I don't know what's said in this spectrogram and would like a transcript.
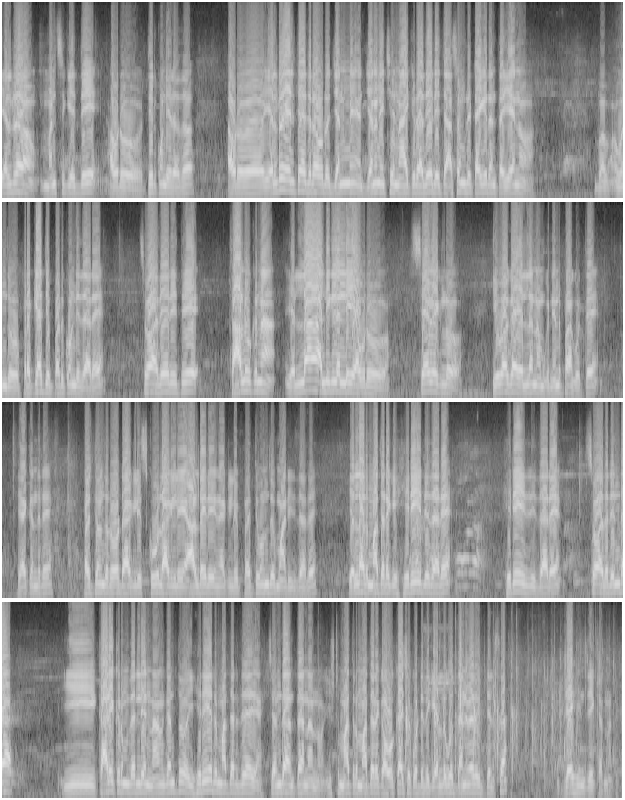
ಎಲ್ಲರ ಮನಸ್ಸಿಗೆ ಎದ್ದು ಅವರು ತೀರ್ಕೊಂಡಿರೋದು. ಅವರು ಎಲ್ಲರೂ ಹೇಳ್ತಾ ಇದ್ರು ಅವರು ಜನ್ಮ ಜನ ನೆಚ್ಚಿನ ನಾಯಕರು ಅದೇ ರೀತಿ ಅಸೆಂಬ್ಲಿ ಟೈಗರ್ ಅಂತ ಏನು ಒಂದು ಪ್ರಖ್ಯಾತಿ ಪಡ್ಕೊಂಡಿದ್ದಾರೆ. ಸೊ ಅದೇ ರೀತಿ ತಾಲೂಕಿನ ಎಲ್ಲ ಹಳ್ಳಿಗಳಲ್ಲಿ ಅವರು ಸೇವೆಗಳು ಇವಾಗ ಎಲ್ಲ ನಮ್ಗೆ ನೆನಪಾಗುತ್ತೆ. ಯಾಕಂದರೆ ಪ್ರತಿಯೊಂದು ರೋಡ್ ಆಗಲಿ ಸ್ಕೂಲ್ ಆಗಲಿ ಆಲ್ಡೈರಿನ್ ಆಗಲಿ ಪ್ರತಿಯೊಂದು ಮಾಡಿದ್ದಾರೆ. ಎಲ್ಲರ ಮಾತಾಡೋಕ್ಕೆ ಹಿರಿಯರಿದ್ದಾರೆ ಹಿರಿಯರಿದ್ದಾರೆ ಸೊ ಅದರಿಂದ ಈ ಕಾರ್ಯಕ್ರಮದಲ್ಲಿ ನನಗಂತೂ ಹಿರಿಯರು ಮಾತಾಡಿದ್ರೆ ಚಂದ ಅಂತ ನಾನು ಇಷ್ಟು ಮಾತ್ರ ಮಾತಾಡೋಕ್ಕೆ ಅವಕಾಶ ಕೊಟ್ಟಿದ್ದಕ್ಕೆ ಎಲ್ರಿಗೂ ಧನ್ಯವಾದ ತಿಳಿಸ ಜೈ ಹಿಂದ್, ಜೈ ಕರ್ನಾಟಕ.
